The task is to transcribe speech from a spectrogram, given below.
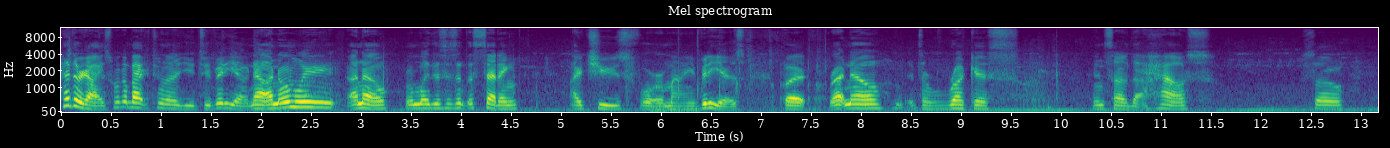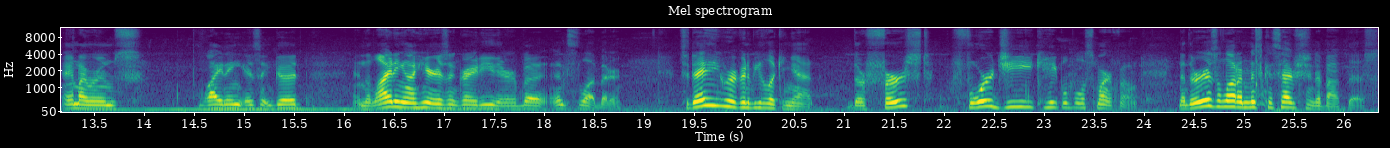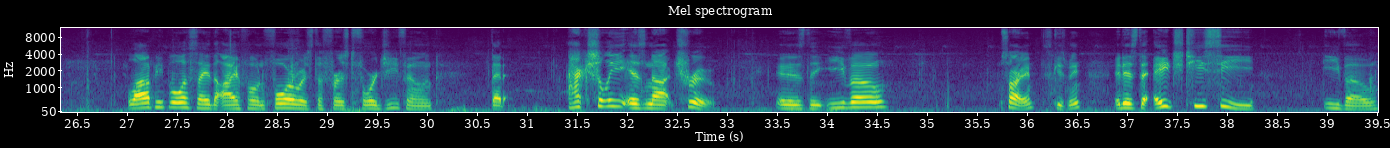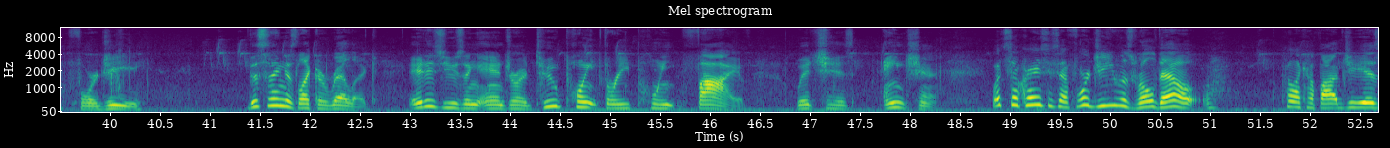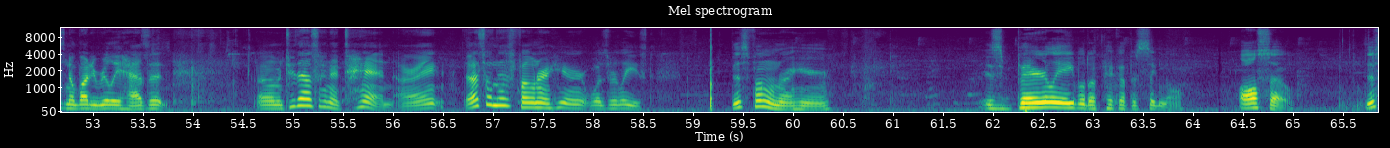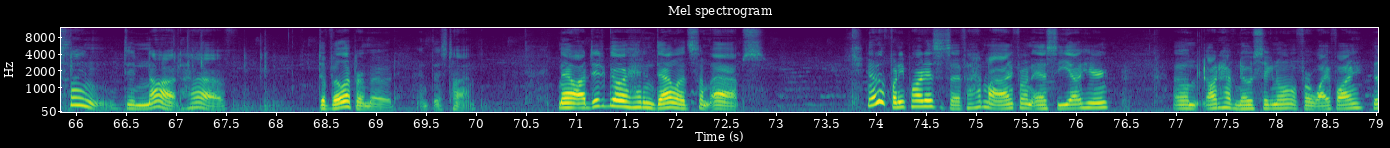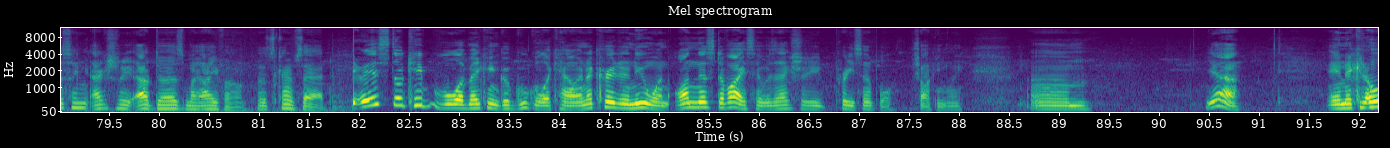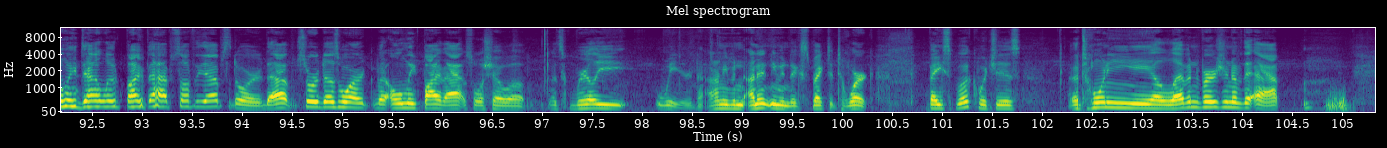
Hey there guys, welcome back to another YouTube video. Now I normally, I know, normally this isn't the setting I choose for my videos, but right now it's a ruckus inside of that house. So, and my room's lighting isn't good, and the lighting out here isn't great either, but it's a lot better. Today we're going to be looking at the first 4G capable smartphone. Now there is a lot of misconception about this. A lot of people will say the iPhone 4 was the first 4G phone. That actually is not true. It is the Evo, sorry, excuse me. It is the HTC Evo 4G. This thing is like a relic. It is using Android 2.3.5, which is ancient. What's so crazy is that 4G was rolled out, kind of like how 5G is, nobody really has it um, in 2010, alright? That's when this phone right here was released. This phone right here is barely able to pick up a signal. Also, this thing did not have developer mode at this time. Now, I did go ahead and download some apps. You know the funny part is, is if I had my iPhone SE out here, um, I would have no signal for Wi-Fi. This thing actually outdoes my iPhone. That's kind of sad. It is still capable of making a Google account, and I created a new one on this device. It was actually pretty simple, shockingly. Um, yeah. And it can only download five apps off the App Store. The App Store does work, but only five apps will show up. It's really weird. I don't even, I didn't even expect it to work. Facebook, which is a 2011 version of the app,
